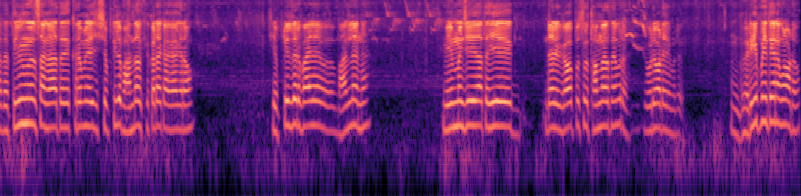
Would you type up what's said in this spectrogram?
आता तुम्ही मला सांगा आता खरं म्हणजे याच्या शेपटीला बांधावं खेकडा काय काय करावं? शेपटीला जर बाहेर बांधलं ना मी म्हणजे आता हे डायरेक्ट गावापासून थांबणारच नाही बरं एवढं वाटायचे मला घरी पण येते ना कोण वाटावं?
